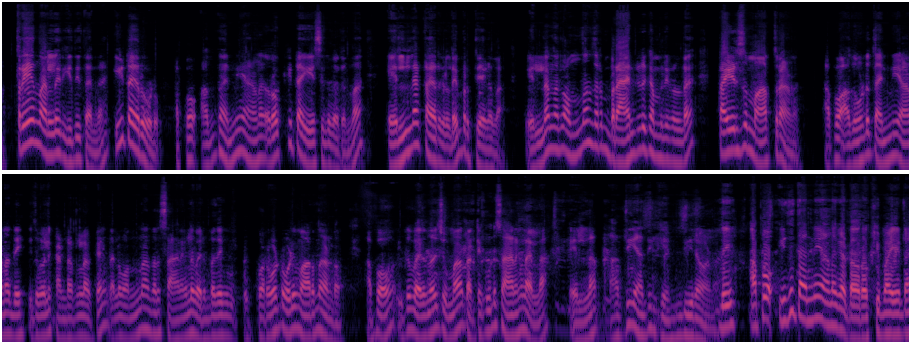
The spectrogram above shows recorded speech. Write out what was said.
അത്രയും നല്ല രീതിയിൽ തന്നെ ഈ ടയർ ഓടും. അപ്പോൾ അത് തന്നെയാണ് റോക്കി ടയേഴ്സിൽ വരുന്ന എല്ലാ ടയറുകളുടെയും പ്രത്യേകത. എല്ലാം നല്ല ഒന്നാം തരം ബ്രാൻഡഡ് കമ്പനികളുടെ ടയേഴ്സ് മാത്രമാണ് അപ്പോൾ അതുകൊണ്ട് തന്നെയാണ് അതെ ഇതുപോലെ കണ്ടറിലൊക്കെ നല്ല ഒന്നാന്തര തരം സാധനങ്ങൾ വരുമ്പോഴത്തേക്ക് പുറകോട്ട് ഓടി മാറുന്ന കണ്ടോ? അപ്പോ ഇത് വരുന്നത് ചുമ്മാ തട്ടിക്കൂട്ട് സാധനങ്ങളല്ല എല്ലാം അതി അതി ഗംഭീരമാണ് ദേ അപ്പോ ഇത് തന്നെയാണ് കേട്ടോ റോക്കി ബായിയുടെ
